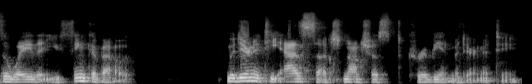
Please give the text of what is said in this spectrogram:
the way that you think about modernity as such, not just Caribbean modernity.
